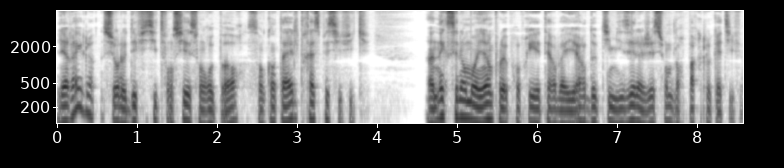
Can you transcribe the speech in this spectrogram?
Les règles sur le déficit foncier et son report sont quant à elles très spécifiques un excellent moyen pour les propriétaires bailleurs d'optimiser la gestion de leur parc locatif.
